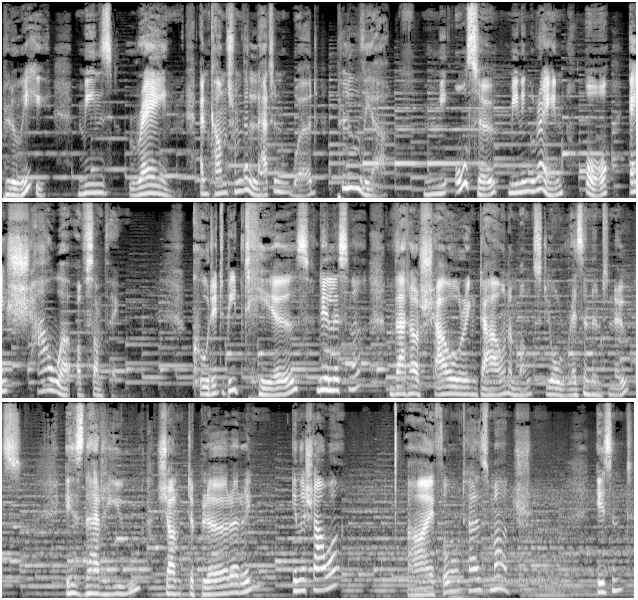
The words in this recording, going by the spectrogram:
pluie means rain and comes from the Latin word pluvia, also meaning rain or a shower of something. Could it be tears, dear listener, that are showering down amongst your resonant notes? Is that you chantepleuring in the shower? I thought as much. Isn't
